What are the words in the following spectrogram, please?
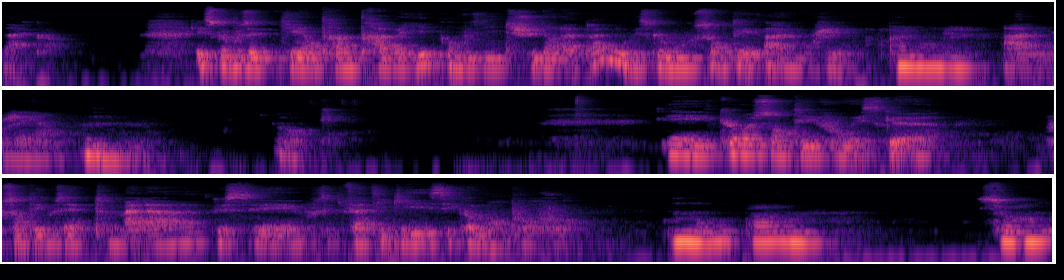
D'accord. Est-ce que vous étiez en train de travailler quand vous dites je suis dans la paille ou est-ce que vous vous sentez allongé? Allongé. Allongé, hein Ok. Et que ressentez-vous? Est-ce que vous sentez que vous êtes malade, que c'est vous êtes fatigué? C'est comment pour vous? Non, pas. euh, Serein.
